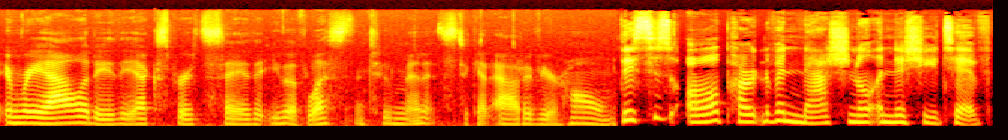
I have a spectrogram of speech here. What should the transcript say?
In reality, the experts say that you have less than two minutes to get out of your home. This is all part of a national initiative.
